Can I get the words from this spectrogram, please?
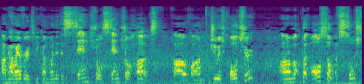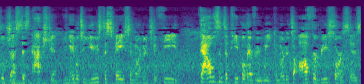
Um, however, it's become one of the central, central hubs of um, Jewish culture um, but also of social justice action, being able to use the space in order to feed thousands of people every week, in order to offer resources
